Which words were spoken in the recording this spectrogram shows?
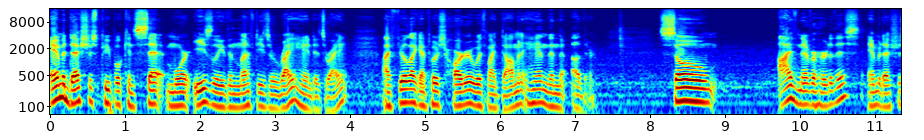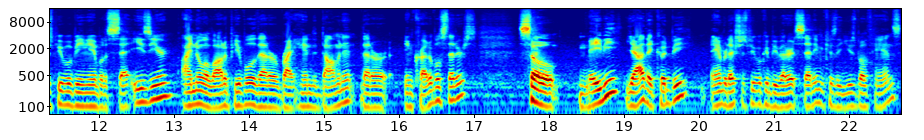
Ambidextrous people can set more easily than lefties or right-handeds, right? I feel like I push harder with my dominant hand than the other. So I've never heard of this, ambidextrous people being able to set easier. I know a lot of people that are right handed dominant that are incredible setters. So maybe, yeah, they could be. Ambidextrous people could be better at setting because they use both hands.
